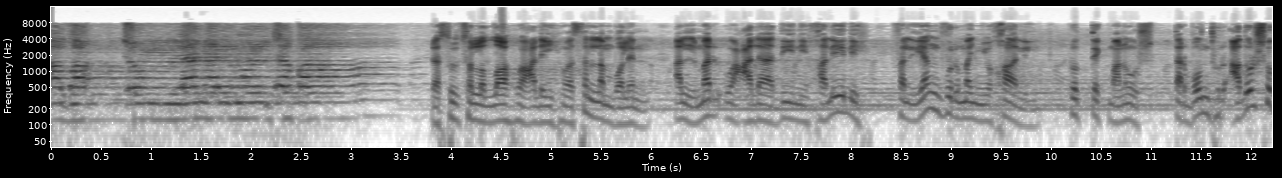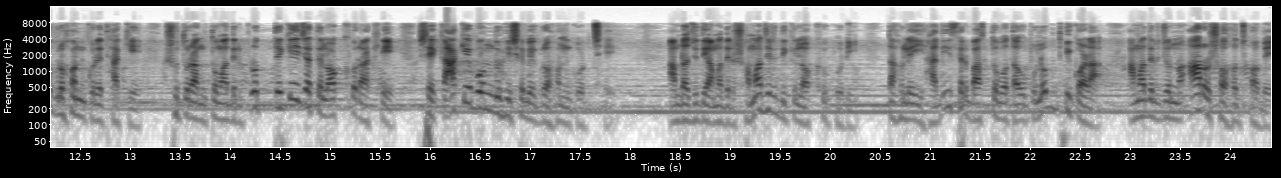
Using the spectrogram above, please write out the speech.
أضأتم لنا الملتقى রাসূল সাল্লাল্লাহু আলাইহি ওয়াসাল্লাম বলেন আল মারউ আলা দীনি খালিলিহ ফালয়ানজুর মান ইউখালিল প্রত্যেক মানুষ তার বন্ধুর আদর্শ গ্রহণ করে থাকে সুতরাং তোমাদের প্রত্যেকেই যাতে লক্ষ্য রাখে সে কাকে বন্ধু হিসেবে গ্রহণ করছে আমরা যদি আমাদের সমাজের দিকে লক্ষ্য করি, তাহলে এই হাদিসের বাস্তবতা উপলব্ধি করা আমাদের জন্য আরও সহজ হবে।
